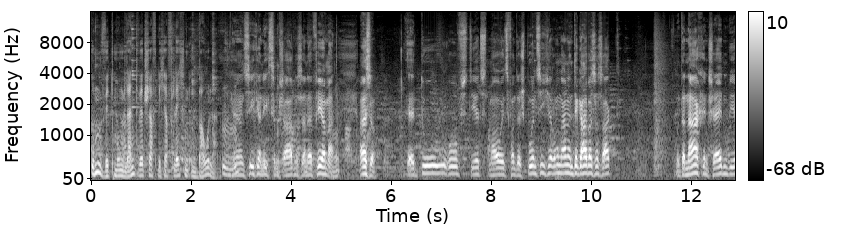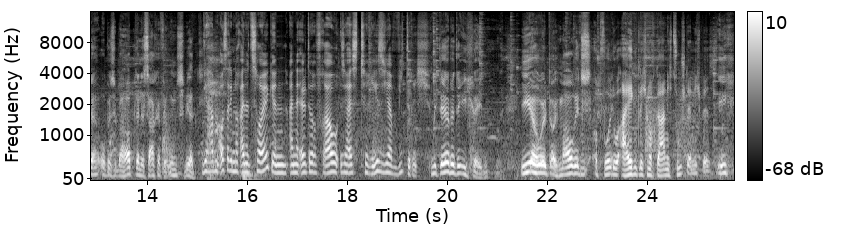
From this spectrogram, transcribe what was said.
Umwidmung landwirtschaftlicher Flächen im Bauland. Ja, und sicher nicht zum Schaden seiner Firma. Also, äh, du rufst jetzt Mauritz von der Spurensicherung an und egal, was er sagt. Und danach entscheiden wir, ob es überhaupt eine Sache für uns wird. Wir haben außerdem noch eine Zeugin, eine ältere Frau. Sie heißt Theresia Wiedrich. Mit der werde ich reden. Ihr holt euch Mauritz. Obwohl du eigentlich noch gar nicht zuständig bist? Ich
